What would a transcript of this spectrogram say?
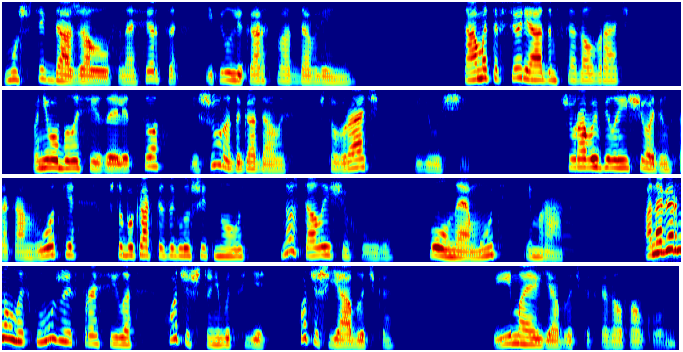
Муж всегда жаловался на сердце и пил лекарства от давления. Там это все рядом, сказал врач. У него было сизое лицо, и Шура догадалась, что врач пьющий. Шура выпила еще один стакан водки, чтобы как-то заглушить новость, но стало еще хуже. Полная муть и мрак. Она вернулась к мужу и спросила: "Хочешь что-нибудь съесть? Хочешь яблочко?" "Ты моё яблочко", сказал полковник.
